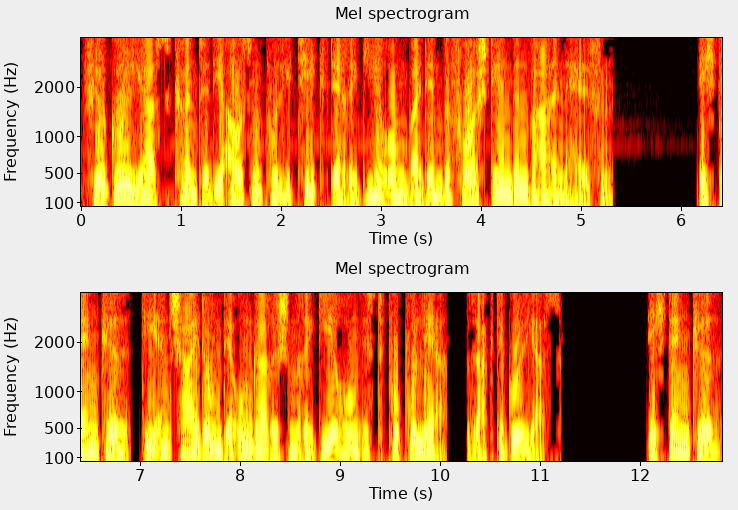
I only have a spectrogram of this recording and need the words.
Für Guljas könnte die Außenpolitik der Regierung bei den bevorstehenden Wahlen helfen. Ich denke, die Entscheidung der ungarischen Regierung ist populär, sagte Guljas. Ich denke,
